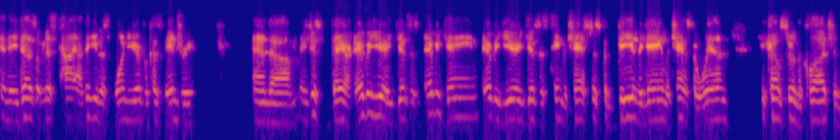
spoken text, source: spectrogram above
And he doesn't miss time. I think he missed one year because of injury. And um, he's just there. Every year he gives us, every game, every year he gives his team a chance just to be in the game, a chance to win. He comes through in the clutch and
